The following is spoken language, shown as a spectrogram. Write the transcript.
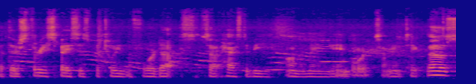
But there's three spaces between the four ducks, so it has to be on the main game board. So I'm going to take those,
